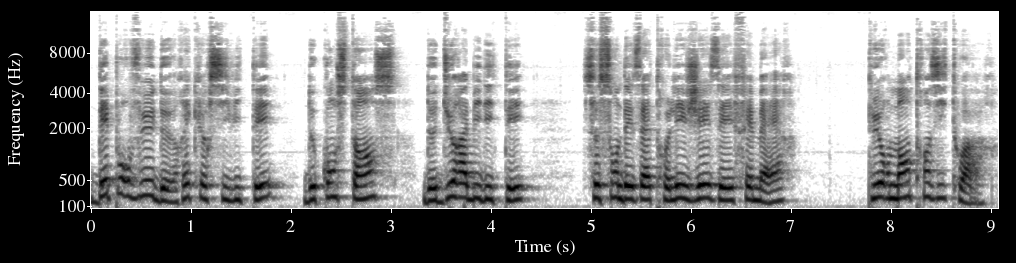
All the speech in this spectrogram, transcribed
Dépourvues de récursivité, de constance, de durabilité, ce sont des êtres légers et éphémères, purement transitoires.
